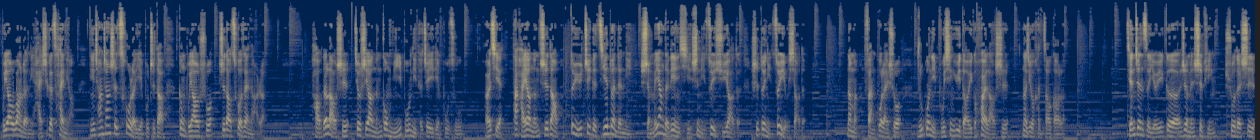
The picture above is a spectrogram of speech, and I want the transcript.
不要忘了，你还是个菜鸟，你常常是错了也不知道，更不要说知道错在哪儿了。好的老师就是要能够弥补你的这一点不足。而且他还要能知道，对于这个阶段的你，什么样的练习是你最需要的，是对你最有效的。那么反过来说，如果你不幸遇到一个坏老师，那就很糟糕了。前阵子有一个热门视频，说的是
